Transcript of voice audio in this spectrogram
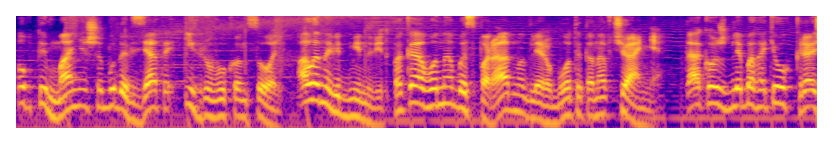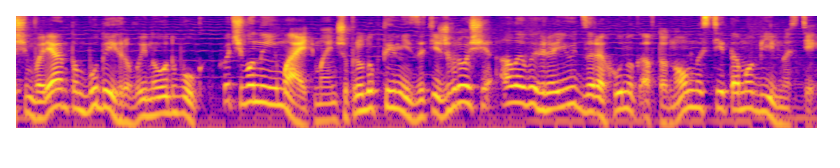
оптимальніше буде взяти ігрову консоль. Але на відміну від ПК, вона безпарадна для роботи та навчання. Також для багатьох кращим варіантом буде ігровий ноутбук, хоч вони і мають меншу продуктивність за ті ж гроші, але виграють за рахунок автономності та мобільності.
